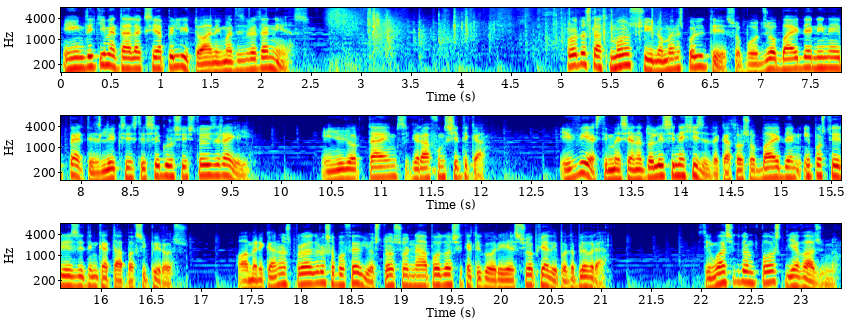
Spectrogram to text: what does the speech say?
Η Ινδική μετάλλαξη απειλεί το άνοιγμα της Βρετανίας. Πρώτος σταθμός οι Ηνωμένες Πολιτείες, όπου ο Τζο Μπάιντεν είναι υπέρ της λήξης της σύγκρουσης στο Ισραήλ. Οι New York Times γράφουν σχετικά. Η βία στη Μέση Ανατολή συνεχίζεται καθώς ο Biden υποστηρίζει την κατάπαυση πυρός. Ο Αμερικανός πρόεδρος αποφεύγει ωστόσο να αποδώσει κατηγορίες σε οποιαδήποτε πλευρά. Στην Washington Post διαβάζουμε.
